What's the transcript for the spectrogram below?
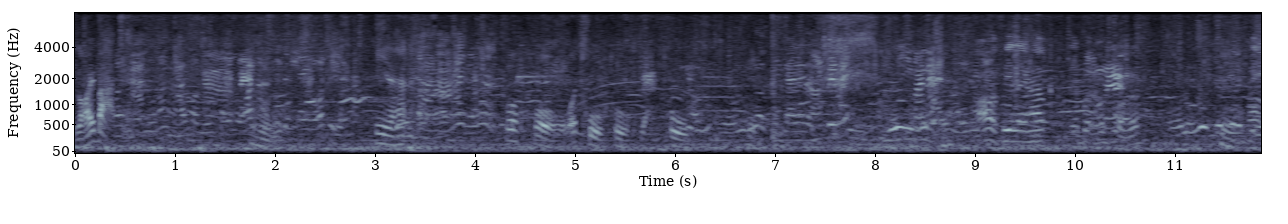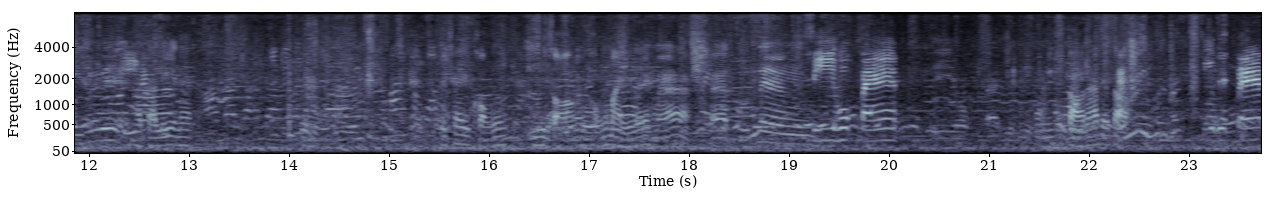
400 บาท นี่นะฮะ โอ้โห ถูกถูกอย่างถูกอ๋อซีเลยครับ เดี๋ยวเปิดน้ำฝนโอ้ลุงลูกเจอสีใช่ไหมพี่ฮาตาลินะไม่ใช่ของมือสองของใหม่เลยมาแปดศูนย์หนึ่งสี่หกแปดสี่หกแปดอยู่ที่ไปต่อนะไปต่อสี่หกแปด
